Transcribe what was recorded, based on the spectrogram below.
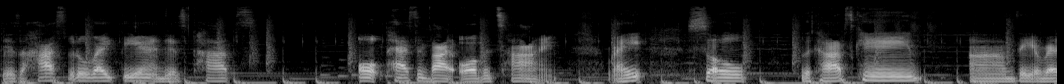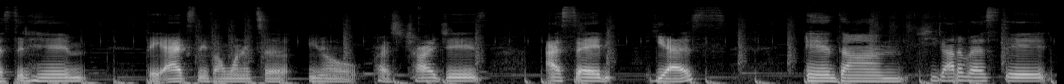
there's a hospital right there and there's cops all passing by all the time, right? So the cops came, um, they arrested him. they asked me if I wanted to, you know, press charges. I said yes. And um, he got arrested.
